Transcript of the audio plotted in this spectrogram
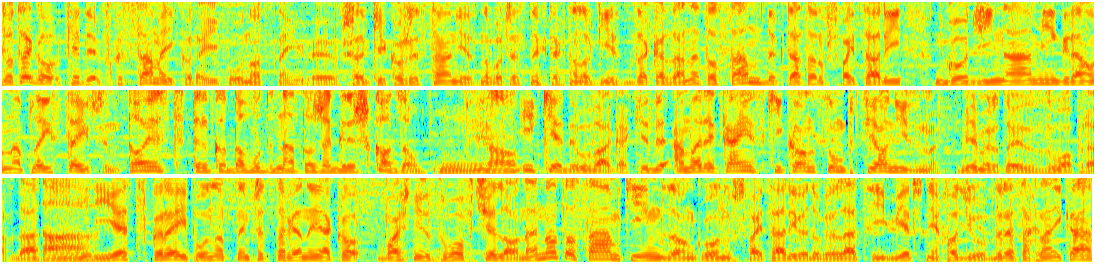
Do tego, kiedy w samej Korei Północnej e, wszelkie korzystanie z nowoczesnych technologii jest zakazane, to sam dyktator w Szwajcarii godzinami grał na PlayStation. To jest tylko dowód na to, że gry szkodzą. No. I kiedy, uwaga, kiedy amerykański konsumpcjonizm, wiemy, że to jest zło, prawda? Tak. Jest w Korei Północnej przedstawiany jako właśnie zło wcielone, no to sam Kim Jong-un w Szwajcarii według relacji wiecznie chodził w dresach Nike'a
